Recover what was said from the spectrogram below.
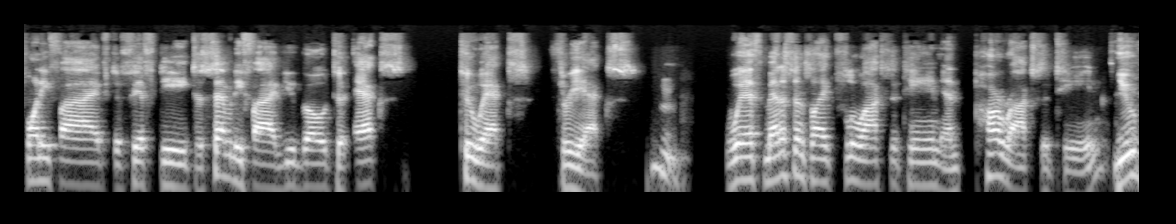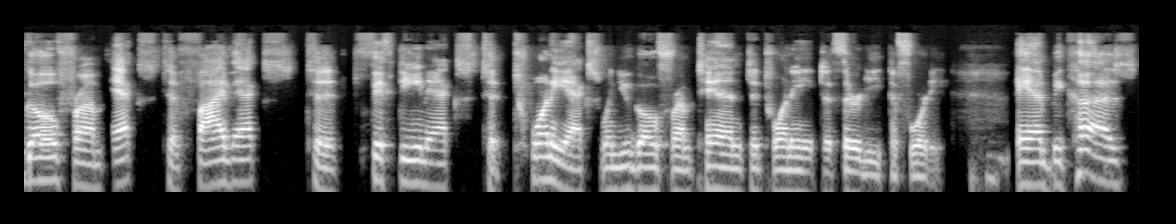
25 to 50 to 75, you go to X, 2X, 3X. Mm-hmm. With medicines like fluoxetine and paroxetine, you go from X to 5X to 15X to 20X when you go from 10 to 20 to 30 to 40. Mm-hmm. And because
